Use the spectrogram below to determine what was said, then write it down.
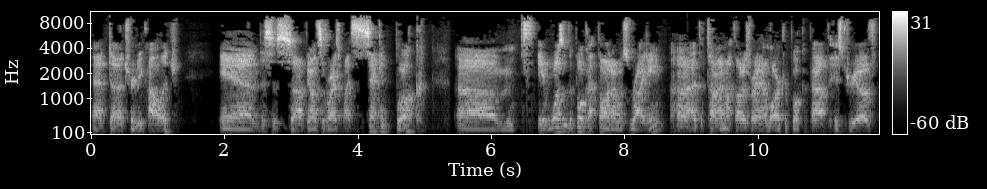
at uh, Trinity College. And this is uh, Beyond Civil Rights, my second book. Um, it wasn't the book I thought I was writing uh, at the time. I thought I was writing a larger book about the history of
